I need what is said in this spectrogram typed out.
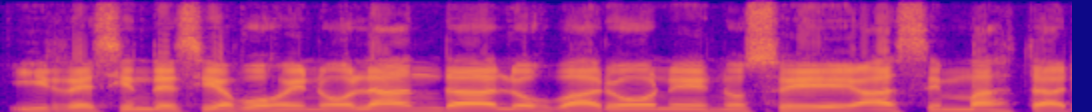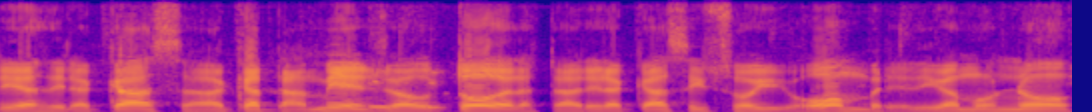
Y recién decías vos, en Holanda los varones, no sé, hacen más tareas de la casa. Acá también, yo hago todas las tareas de la casa y soy hombre, digamos, no,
